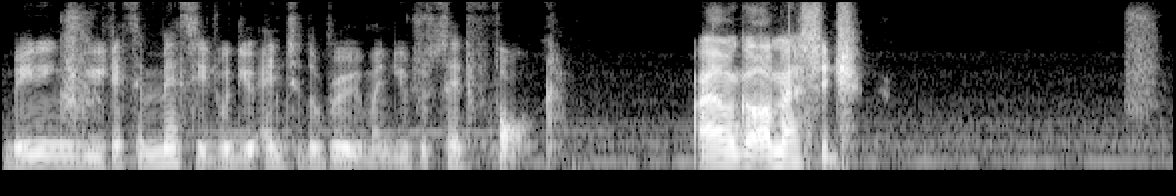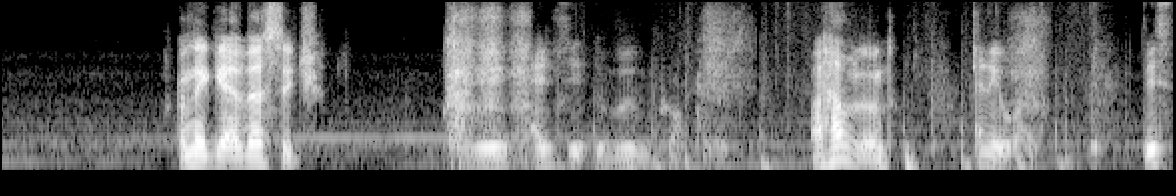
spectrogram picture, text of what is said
Meaning you get a message when you enter the room and you just said fuck. I haven't got a message. I didn't get a message. You exit the room properly. I have done. Anyway, this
